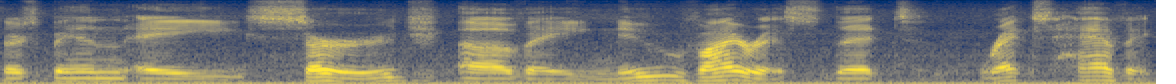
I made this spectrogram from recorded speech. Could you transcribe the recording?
there's been a surge of a new virus that wreaks havoc.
